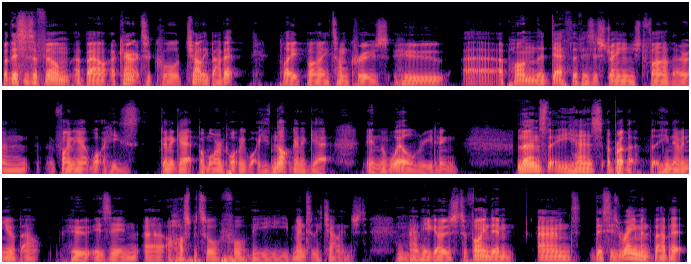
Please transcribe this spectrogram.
But this is a film about a character called Charlie Babbitt, played by Tom Cruise, who, uh, upon the death of his estranged father and finding out what he's going to get, but more importantly, what he's not going to get in the will reading, learns that he has a brother that he never knew about who is in uh, a hospital for the mentally challenged. And he goes to find him, and this is Raymond Babbitt,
